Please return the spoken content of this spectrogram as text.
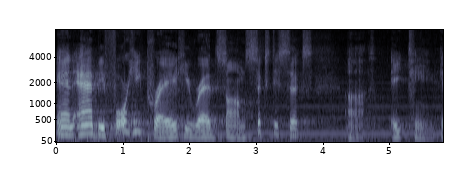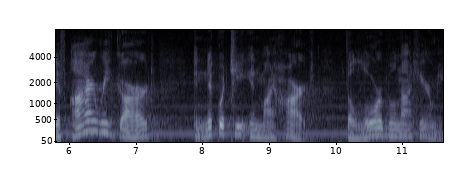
And, and before he prayed, he read Psalm 66, uh, 18. If I regard iniquity in my heart, the Lord will not hear me.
